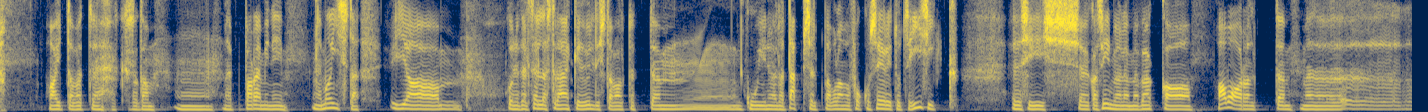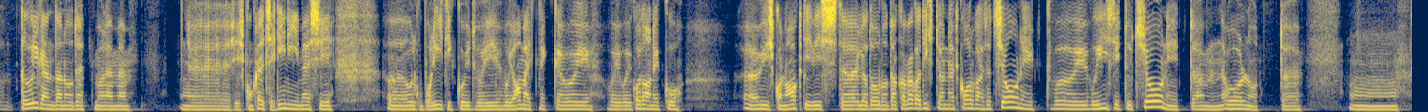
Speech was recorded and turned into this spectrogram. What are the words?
aitavad ehk seda mm, paremini mõista ja kui nüüd veel sellest rääkida üldistavalt, et ähm, kui nii-öelda täpselt peab olema fokusseeritud see isik, siis ka siin me oleme väga avaralt äh, tõlgendanud, et me oleme äh, siis konkreetseid inimesi olgu poliitikuid või, või ametnikke või, või, või kodaniku ühiskonna aktiviste välja toonud, aga väga tihti on need ka organisatsioonid või, või institutsioonid olnud mm,.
